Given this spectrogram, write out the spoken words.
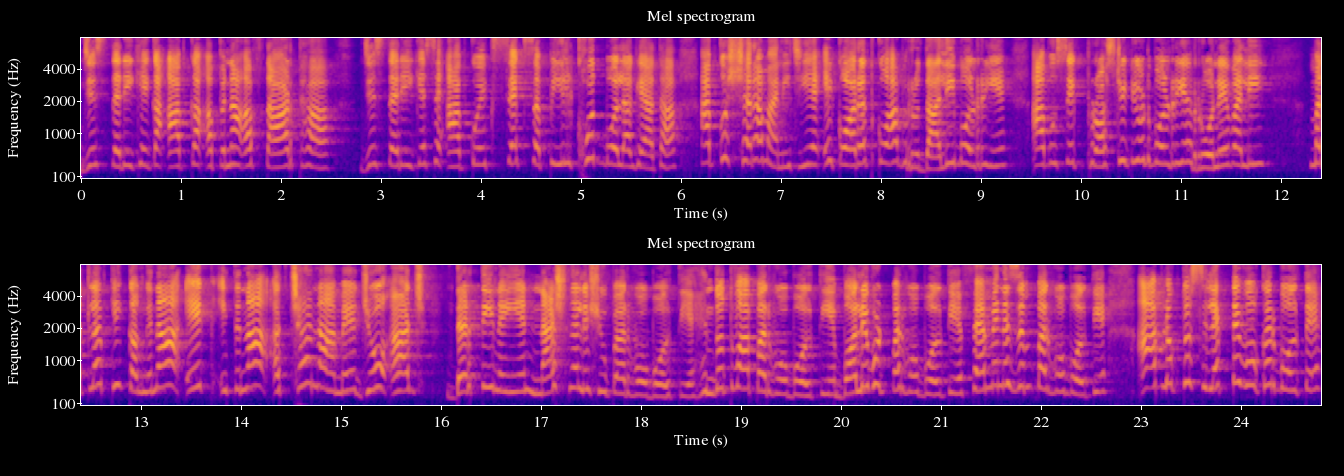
जिस तरीके का आपका अपना अवतार था, जिस तरीके से आपको एक सेक्स अपील खुद बोला गया था, आपको शर्म आनी चाहिए। एक औरत को आप रुदाली बोल रही हैं, आप उससे एक प्रोस्टिट्यूट बोल रही है, रोने वाली। मतलब कि कंगना एक इतना अच्छा नाम है जो आज डरती नहीं है नेशनल इशू पर वो बोलती है हिंदुत्व पर वो बोलती है बॉलीवुड पर वो बोलती है फेमिनिज्म पर वो बोलती है। आप लोग तो सिलेक्टिव होकर बोलते हैं।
